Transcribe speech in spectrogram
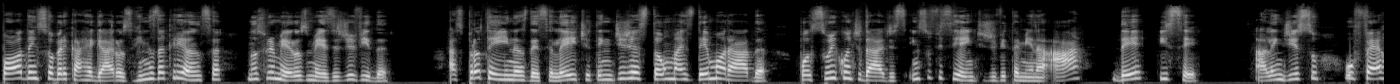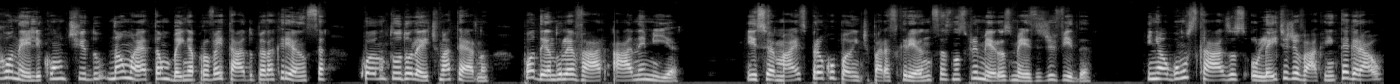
podem sobrecarregar os rins da criança nos primeiros meses de vida. As proteínas desse leite têm digestão mais demorada, possui quantidades insuficientes de vitamina A, D e C. Além disso, o ferro nele contido não é tão bem aproveitado pela criança quanto o do leite materno, podendo levar à anemia. Isso é mais preocupante para as crianças nos primeiros meses de vida. Em alguns casos, o leite de vaca integral,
